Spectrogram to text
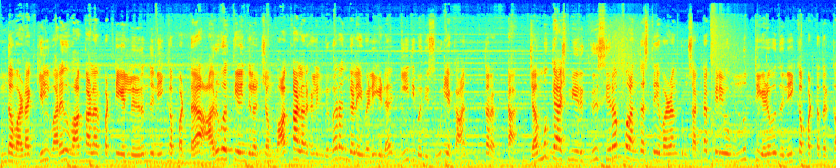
இந்த வழக்கில் வரைவு வாக்காளர் பட்டியலில் இருந்து நீக்கப்பட்ட அறுபத்தி ஐந்து லட்சம் வாக்காளர்களின் விவரங்களை வெளியிட நீதிபதி சூரியகாந்த் உத்தரவிட்டார். ஜம்மு காஷ்மீருக்கு சிறப்பு அந்தஸ்தை வழங்கும் சட்டப்பிரிவு முன்னூத்தி எழுபது அதற்கு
